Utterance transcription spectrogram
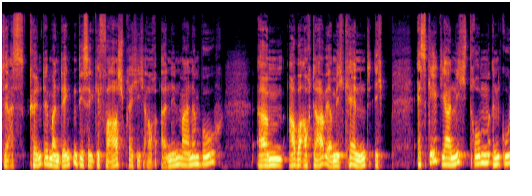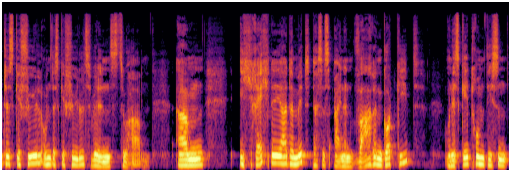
das könnte man denken, diese Gefahr spreche ich auch an in meinem Buch. Ähm, aber auch da, wer mich kennt, ich, es geht ja nicht drum, ein gutes Gefühl um des Gefühls Willens zu haben. Ähm, ich rechne ja damit, dass es einen wahren Gott gibt, und es geht darum, diesen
